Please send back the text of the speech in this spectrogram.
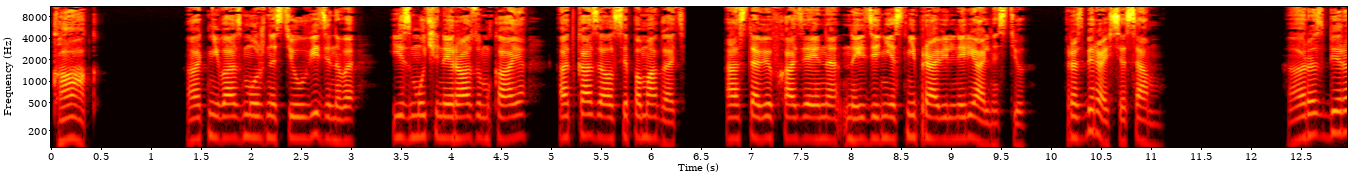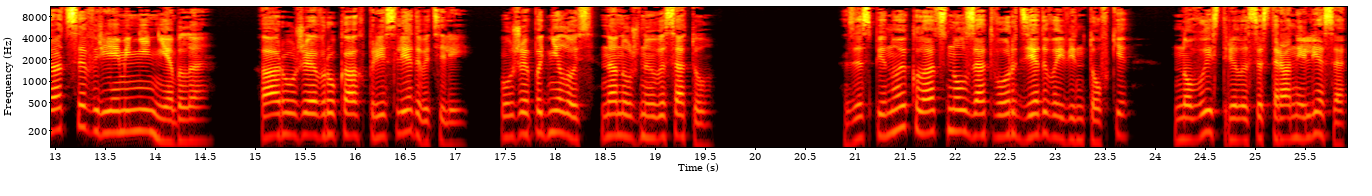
как?» От невозможности увиденного измученный разум Кая отказался помогать, оставив хозяина наедине с неправильной реальностью. Разбирайся сам. А разбираться времени не было. Оружие в руках преследователей уже поднялось на нужную высоту. За спиной клацнул затвор дедовой винтовки, но выстрелы со стороны леса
